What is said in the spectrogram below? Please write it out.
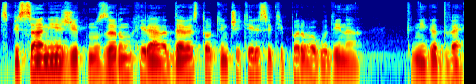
Списание Житно зърно 1941 година, книга 2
